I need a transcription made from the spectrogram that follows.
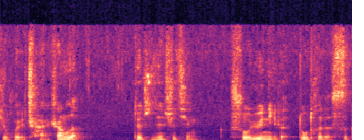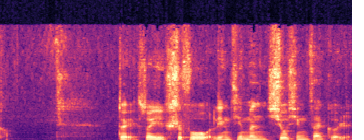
就会产生了对这件事情属于你的独特的思考。对，所以师傅领进门，修行在个人。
